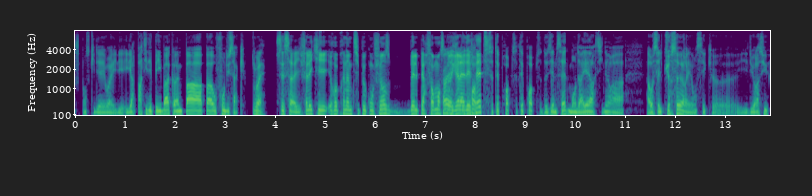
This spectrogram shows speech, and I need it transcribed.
je pense qu'il est, ouais, il est, reparti des Pays-Bas quand même pas, pas au fond du sac. Ouais, c'est ça. Il fallait qu'il reprenne un petit peu confiance. Belle performance malgré la défaite. C'était propre, c'était propre ce deuxième set. Bon, derrière, Sinner a, a haussé le curseur et on sait qu'il est dur à suivre.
